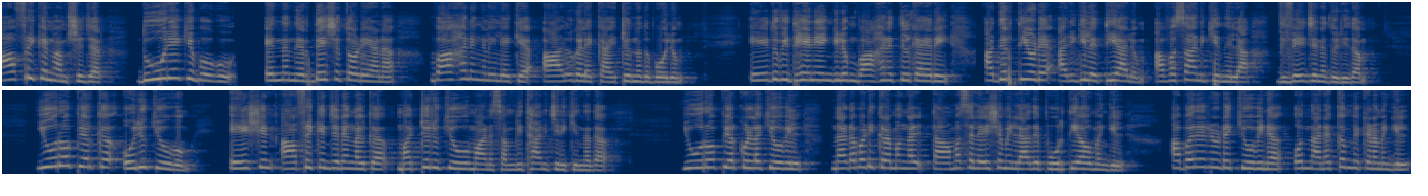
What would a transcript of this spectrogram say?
ആഫ്രിക്കൻ വംശജർ ദൂരേക്ക് പോകൂ എന്ന നിർദ്ദേശത്തോടെയാണ് വാഹനങ്ങളിലേക്ക് ആളുകളെ കയറ്റുന്നത് പോലും. ഏതു വിധേനയെങ്കിലും വാഹനത്തിൽ കയറി അതിർത്തിയുടെ അരികിലെത്തിയാലും അവസാനിക്കുന്നില്ല വിവേചന ദുരിതം. യൂറോപ്യർക്ക് ഒരു ക്യൂവും ഏഷ്യൻ ആഫ്രിക്കൻ ജനങ്ങൾക്ക് മറ്റൊരു ക്യൂവുമാണ് സംവിധാനിച്ചിരിക്കുന്നത്. യൂറോപ്യർക്കുള്ള ക്യൂവിൽ നടപടിക്രമങ്ങൾ താമസലേശമില്ലാതെ പൂർത്തിയാവുമെങ്കിൽ അപരരുടെ ക്യൂവിന് ഒന്നനക്കം വെക്കണമെങ്കിൽ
